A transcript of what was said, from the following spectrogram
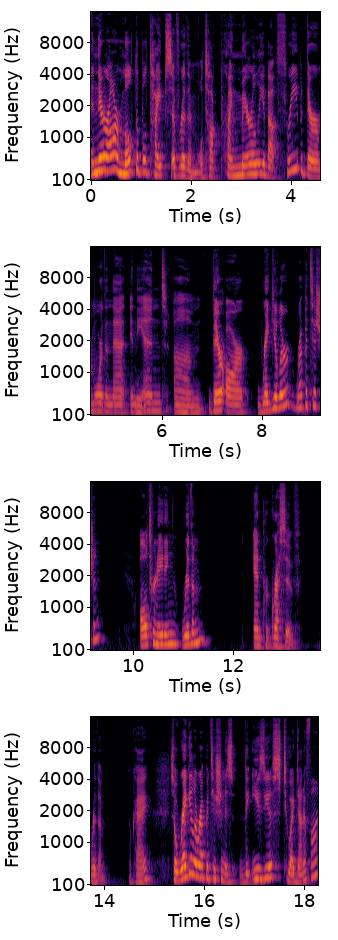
And there are multiple types of rhythm. We'll talk primarily about three, but there are more than that in the end. Um, there are regular repetition, alternating rhythm, and progressive rhythm. Okay? So, regular repetition is the easiest to identify.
